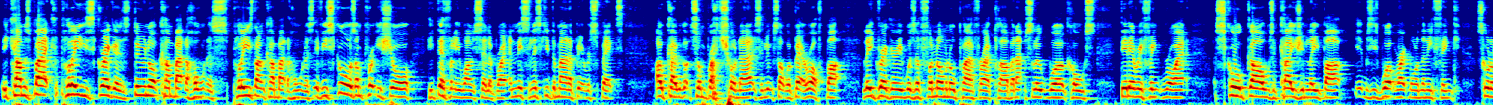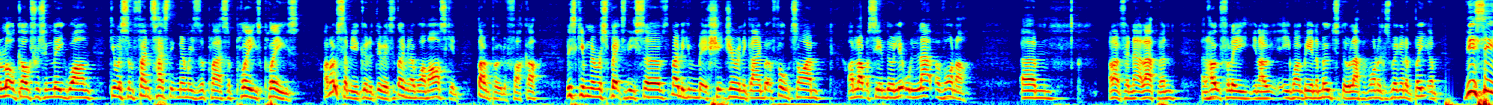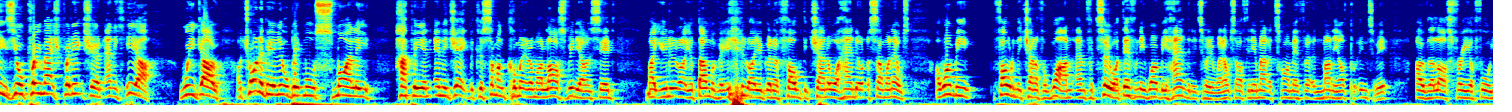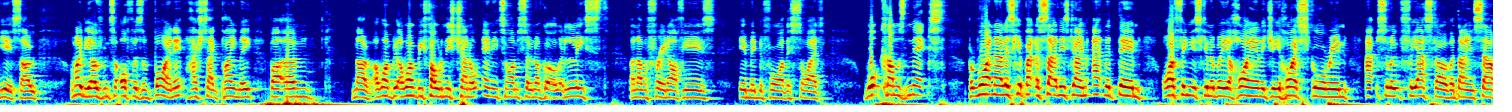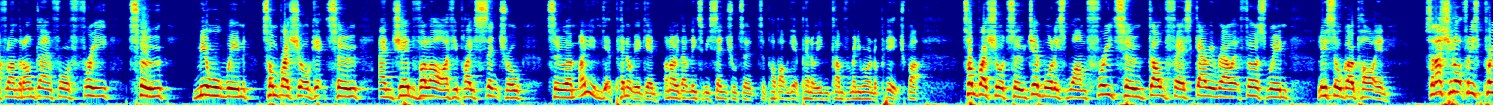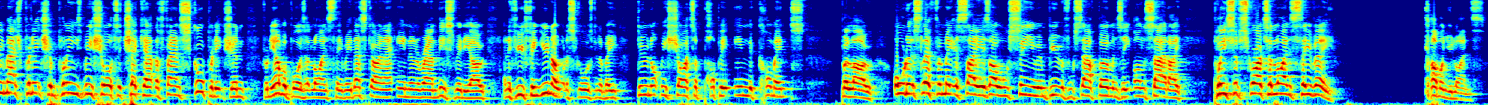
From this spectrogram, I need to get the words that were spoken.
he comes back. Please, Gregors, do not come back to haunt us. Please don't come back to haunt us. If he scores, I'm pretty sure he definitely won't celebrate. And listen, let's give the man a bit of respect. Okay, we've got Tom Bradshaw now, it looks like we're better off. But Lee Gregory was a phenomenal player for our club, an absolute workhorse, did everything right scored goals occasionally, but it was his work rate more than anything. Scored a lot of goals for us in League One. Give us some fantastic memories as a player. So please, please, I know some of you are going to do this. I don't even know why I'm asking. Don't boo the fucker. Let's give him the respect that he serves. Maybe give him a bit of shit during the game, but full time, I'd love to see him do a little lap of honour. Um, I don't think that'll happen. And hopefully, you know, he won't be in the mood to do a lap of honour because we're going to beat him. This is your pre match prediction, and here we go. I'm trying to be a little bit more smiley happy and energetic because someone commented on my last video and said, mate, you look like you're done with it. You look like you're going to fold the channel or hand it on to someone else. I won't be folding the channel for one, and for two, I definitely won't be handing it to anyone else after the amount of time, effort, and money I've put into it over the last three or four years. So I may be open to offers of buying it. Hashtag pay me, but um, no, I won't be. I won't be folding this channel anytime soon. I've got at least another three and a half years in me before I decide what comes next. But right now, let's get back to Saturday's game at the Den. I think it's going to be a high energy, high scoring, absolute fiasco of a day in South London. I'm going for a 3 2. Millwall win. Tom Bradshaw will get two. And Jed Villar, if he plays central, to um, maybe even get a penalty again. I know he don't need to be central to, to pop up and get a penalty. He can come from anywhere on the pitch. But Tom Bradshaw two. Jed Wallace one. 3 2. Goldfest. Gary Rowett, first win. Let's all go partying. So that's your lot for this pre-match prediction. Please be sure to check out the fans' score prediction from the other boys at Lions TV. That's going out in and around this video. And if you think you know what the score is going to be, do not be shy to pop it in the comments below. All that's left for me to say is I will see you in beautiful South Bermondsey on Saturday. Please subscribe to Lions TV. Come on, you Lions.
